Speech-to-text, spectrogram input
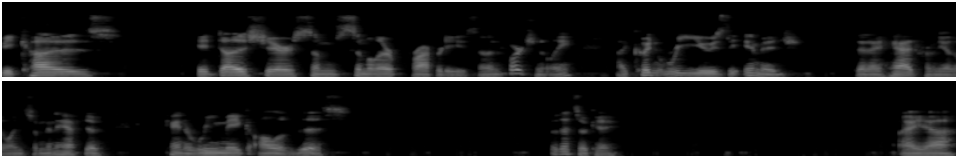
because it does share some similar properties. Unfortunately, I couldn't reuse the image that I had from the other one, so I'm going to have to kind of remake all of this. But that's okay. I uh,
